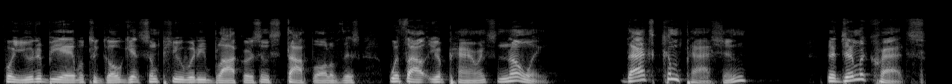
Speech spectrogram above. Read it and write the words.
for you to be able to go get some puberty blockers and stop all of this without your parents knowing. That's compassion. The Democrats,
